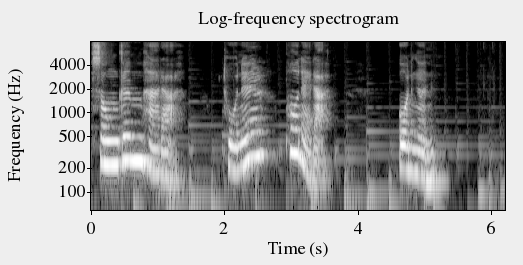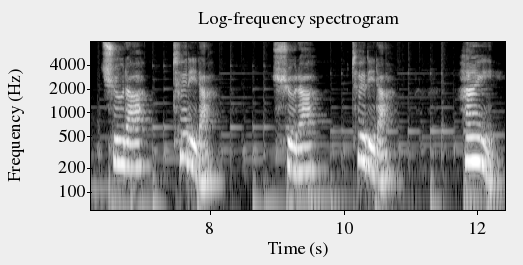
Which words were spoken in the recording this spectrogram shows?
송금하다, 돈을 보내라, 온은. 추라 트리라. 추라 트리라. 하이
